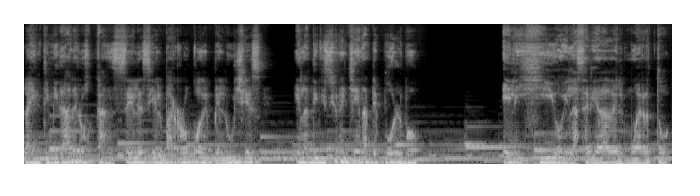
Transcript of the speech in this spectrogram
la intimidad de los canceles y el barroco de peluches en las divisiones llenas de polvo. El hijío y la seriedad del muerto,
